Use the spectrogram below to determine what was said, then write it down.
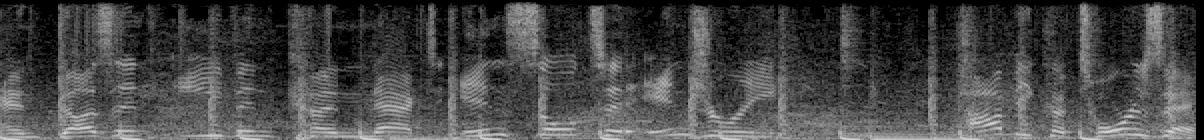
And doesn't even connect. Insult to injury. Javi Catorce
